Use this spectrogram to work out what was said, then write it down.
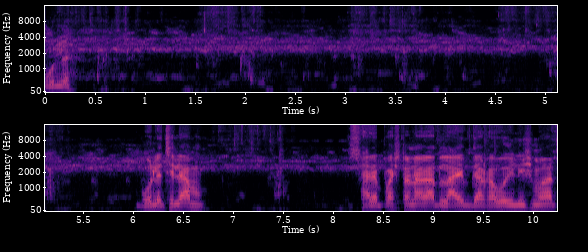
বলে বলেছিলাম সাড়ে পাঁচটা নাগাদ লাইভ দেখাবো ইলিশ মাছ।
